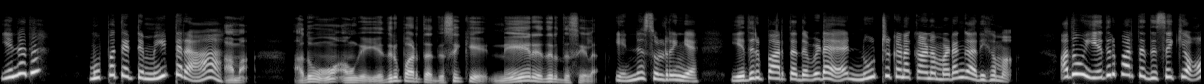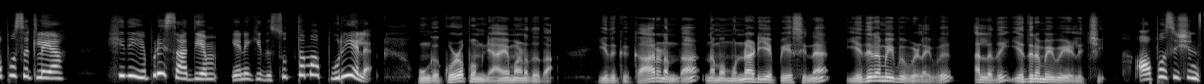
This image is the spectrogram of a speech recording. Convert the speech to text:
என்னது? முப்பத்தெட்டு மீட்டரா? ஆமா. அதுவும் அவங்க எதிர்பார்த்த திசைக்கு நேர் எதிர் திசையில. என்ன சொல்றீங்க? எதிர்பார்த்ததை விட நூற்றுக்கணக்கான மடங்கு அதிகமா. அதுவும் எதிர்பார்த்த திசைக்கு ஆப்போசிட்லயா? இது எப்படி சாத்தியம்? எனக்கு இது சுத்தமா புரியல. உங்க குழப்பம் நியாயமானதுதான். இதுக்கு காரணம் தான் நம்ம முன்னாடியே பேசின எதிரமைவு விளைவு அல்லது எதிரமைவு எழுச்சி. ஆப்போசிஷன்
